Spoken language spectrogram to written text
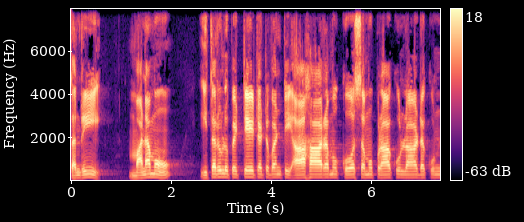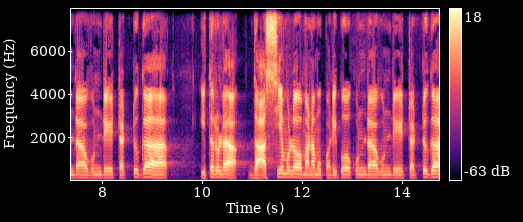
తండ్రి మనము ఇతరులు పెట్టేటటువంటి ఆహారము కోసము ప్రాకులాడకుండా ఉండేటట్టుగా ఇతరుల దాస్యములో మనము పడిపోకుండా ఉండేటట్టుగా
